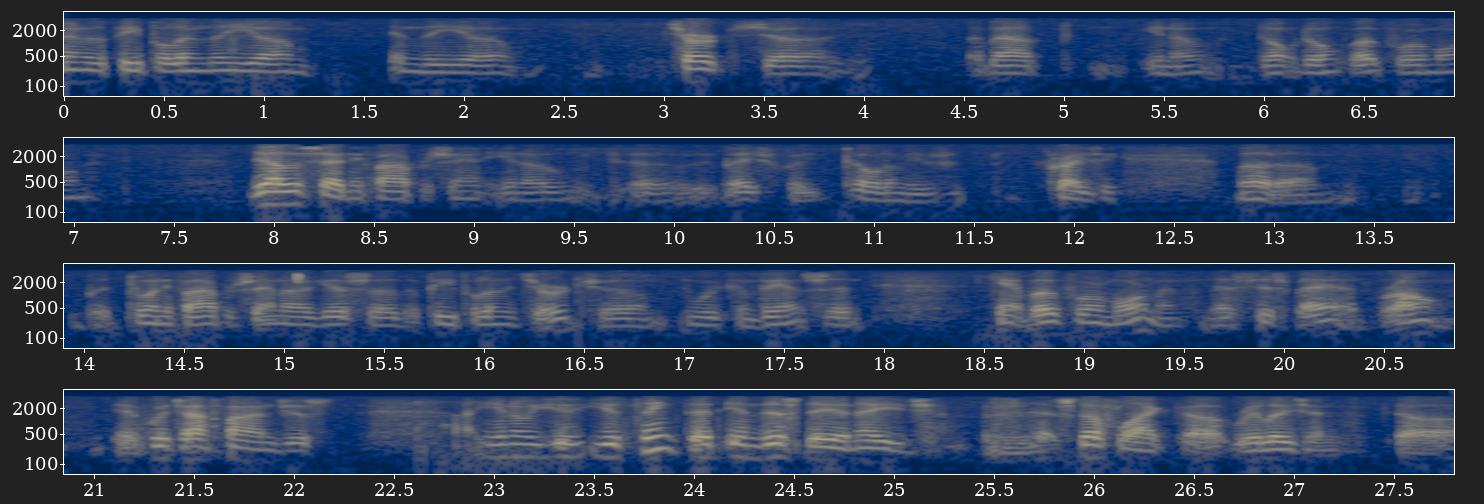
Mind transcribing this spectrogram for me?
of the people in the um, in the uh, church uh, about you know don't don't vote for a Mormon. The other seventy five percent, you know, uh, basically told him he was crazy, but um, but twenty five percent, I guess, of the people in the church uh, were convinced that can't vote for a Mormon. That's just bad, wrong. It, which I find just, you know, you you think that in this day and age, that stuff like uh, religion, uh,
